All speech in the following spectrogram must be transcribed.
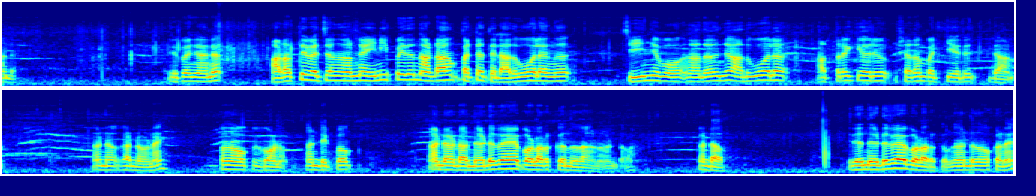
അല്ലേ ഇതിപ്പോൾ ഞാൻ അടർത്തി വെച്ചെന്ന് പറഞ്ഞാൽ ഇനിയിപ്പോൾ ഇത് നടാൻ പറ്റത്തില്ല. അതുപോലെ അങ്ങ് ചീഞ്ഞ് പോ അതെന്ന് വെച്ചാൽ അതുപോലെ അത്രയ്ക്ക് ഒരു ക്ഷതം പറ്റിയൊരു ഇതാണ്. കണ്ടോ കണ്ടോണേ? അപ്പോൾ നോക്കിക്കോണം. കണ്ടിപ്പം കണ്ടോ കണ്ടോ നെടുവേ പുളർക്കുന്നതാണ് കണ്ടോ? കണ്ടോ? ഇത് നെടുവേ പുളർക്കും. കണ്ട് നോക്കണേ?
